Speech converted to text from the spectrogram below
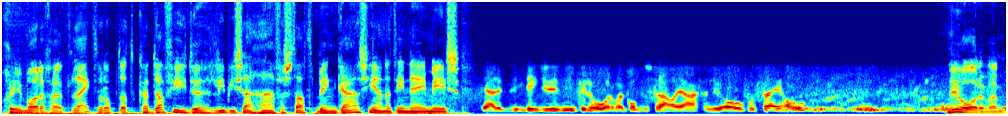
Goedemorgen. Het lijkt erop dat Gaddafi de Libische havenstad Benghazi aan het innemen is. Ja, ik denk dat jullie het niet kunnen horen, maar komt de straaljager nu over, vrij hoog. Nu horen we hem.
